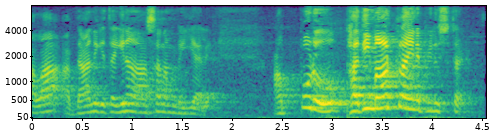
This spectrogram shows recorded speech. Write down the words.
అలా దానికి తగిన ఆసనం వెయ్యాలి. అప్పుడు పది మాటలు ఆయన పిలుస్తాడు.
